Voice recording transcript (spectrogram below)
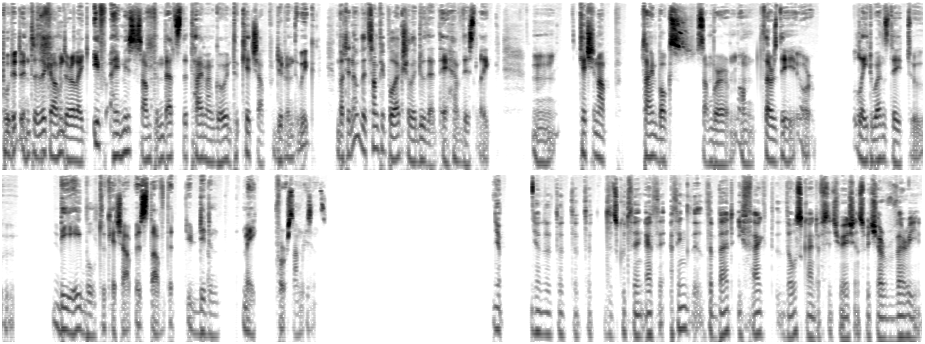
put it into the calendar. Like if I miss something, that's the time I'm going to catch up during the week. But I know that some people actually do that. They have this like um, catching up time box somewhere on Thursday or late Wednesday to be able to catch up with stuff that you didn't make for some reasons. Yep. Yeah, that, that, that, that that's a good thing. I think I think the, the bad effect, those kind of situations, which are very,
